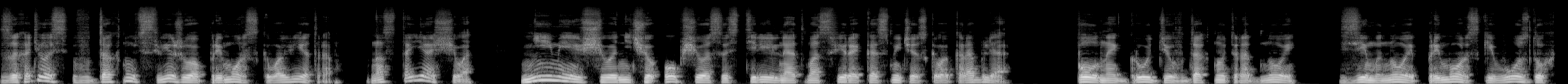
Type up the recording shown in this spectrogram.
Захотелось вдохнуть свежего приморского ветра, настоящего, не имеющего ничего общего со стерильной атмосферой космического корабля. Полной грудью вдохнуть родной, земной, приморский воздух,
